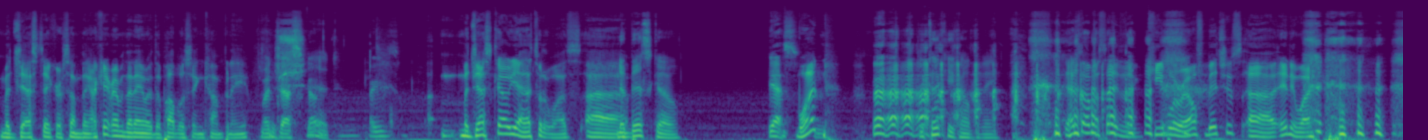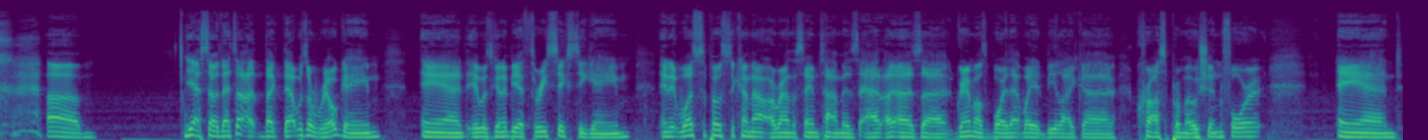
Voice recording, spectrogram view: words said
Majestic or something. I can't remember the name of the publishing company. Majesco. Shit. Are? Majesco, yeah, that's what it was. Uh, Nabisco, Yes. what? the cookie company. That's what I'm saying. The Keebler Elf bitches. Uh, anyway, um, yeah. So that's a, like that was a real game, and it was going to be a 360 game, and it was supposed to come out around the same time as as uh, Grandma's Boy. That way, it'd be like a cross promotion for it, and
